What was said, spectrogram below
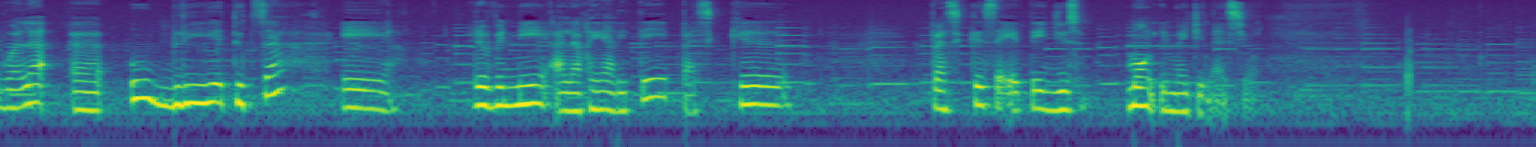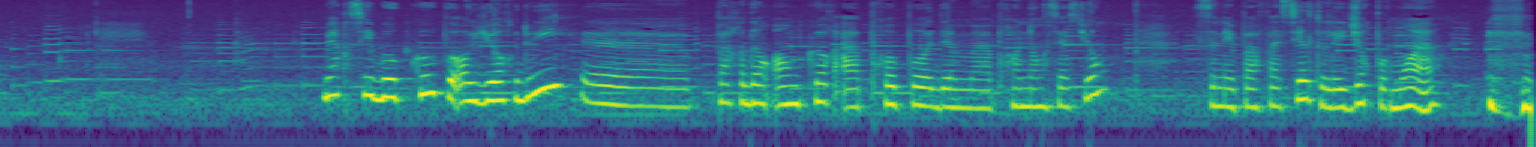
Voilà, euh, oubliez tout ça et revenez à la réalité parce que parce que ça a été juste mon imagination. Merci beaucoup pour aujourd'hui. Euh, pardon encore à propos de ma prononciation. Ce n'est pas facile tous les jours pour moi. Hein.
